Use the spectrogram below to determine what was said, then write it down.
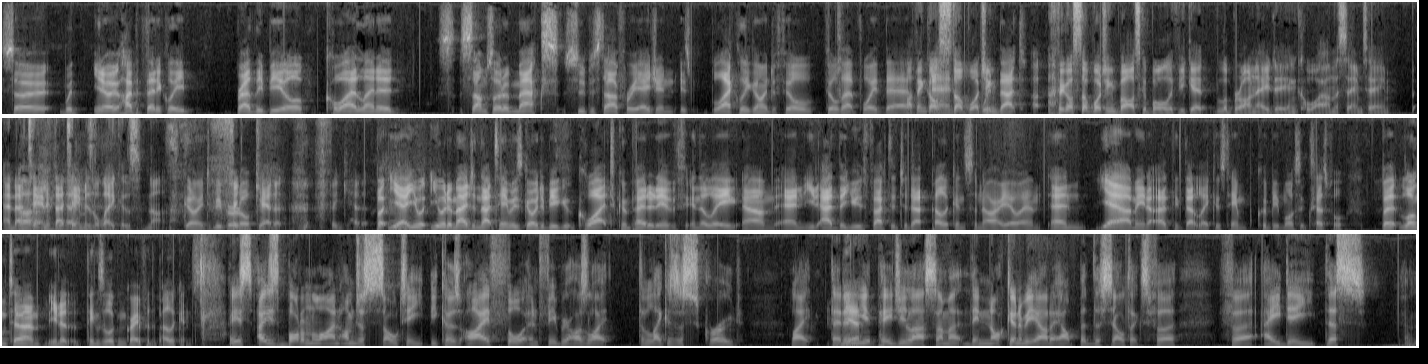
So, with you know, hypothetically, Bradley Beal, Kawhi Leonard, some sort of max superstar free agent is likely going to fill fill that void there. I think I'll stop watching that. I think I'll stop watching basketball if you get LeBron, AD, and Kawhi on the same team And that Oh, team, if that yeah. team is the Lakers, no, it's going to be brutal. Forget it. Forget it. But yeah, you, you would imagine that team is going to be quite competitive in the league, um, and you'd add the youth factor to that Pelican scenario, and and yeah, I mean, I think that Lakers team could be more successful. But long term, you know, things are looking great for the Pelicans. I just, I just bottom line, I'm just salty because I thought in February I was like, the Lakers are screwed. Like they didn't Yeah. get PG last summer. They're not going to be able to outbid the Celtics for for AD this.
